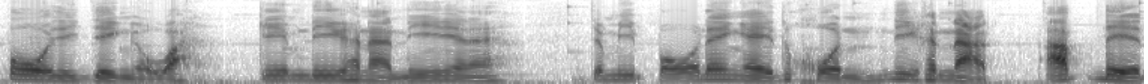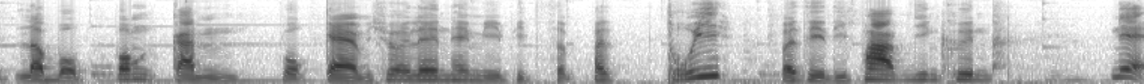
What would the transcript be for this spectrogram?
โปรจริงๆเหรอวะ เกมดีขนาดนี้เนี่ยนะ จะมีโปรได้ไงทุกคน นี่ขนาดอัปเดตระบบป้องกันโปรแกรมช่วยเล่นให้มีผิดทุยประสิทธิภาพยิ่งขึ้น เนี่ย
